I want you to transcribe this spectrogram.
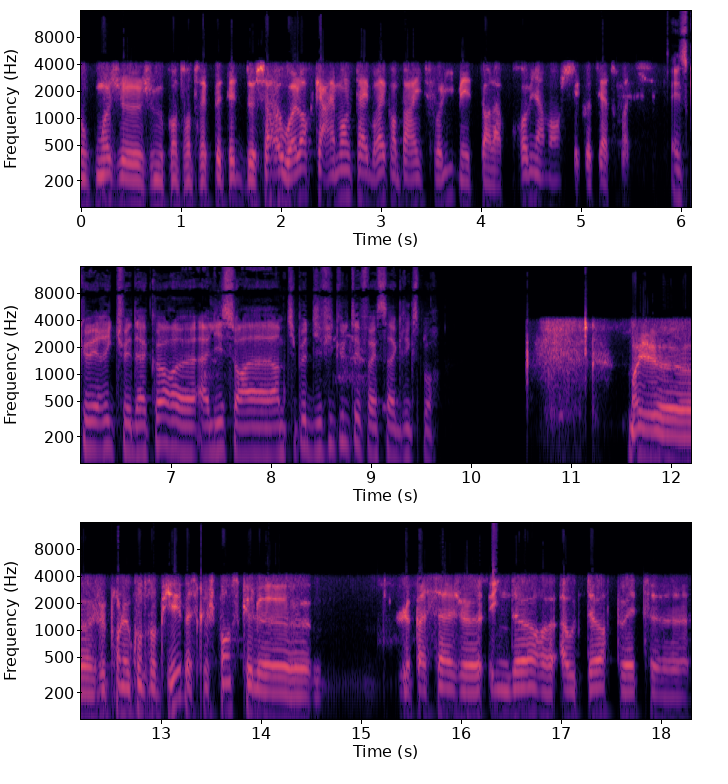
Donc moi, je, me contenterai peut-être de ça, ou alors carrément le tie-break en pari de folie, mais dans la première manche, c'est coté à 3-10. Est-ce que Eric, tu es d'accord Alice aura un petit peu de difficulté face à Griekspoor moi, je, je prends le contre-pied parce que je pense que le, le passage indoor-outdoor peut être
